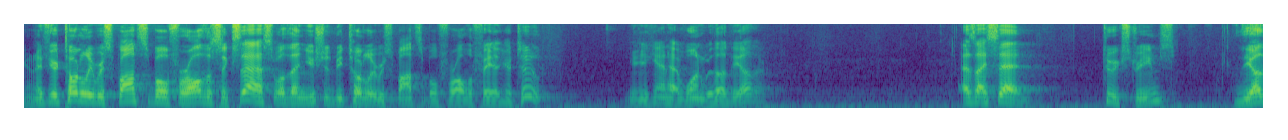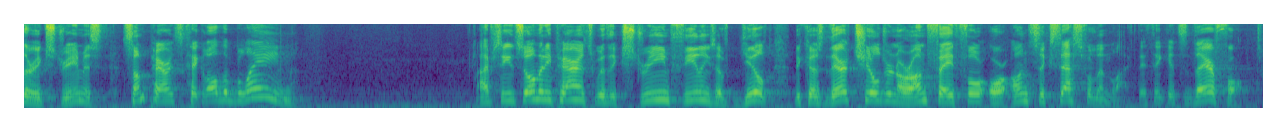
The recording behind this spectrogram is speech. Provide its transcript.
And if you're totally responsible for all the success, well then you should be totally responsible for all the failure too. You can't have one without the other. As I said, two extremes. The other extreme is some parents take all the blame. I've seen so many parents with extreme feelings of guilt because their children are unfaithful or unsuccessful in life. They think it's their fault.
